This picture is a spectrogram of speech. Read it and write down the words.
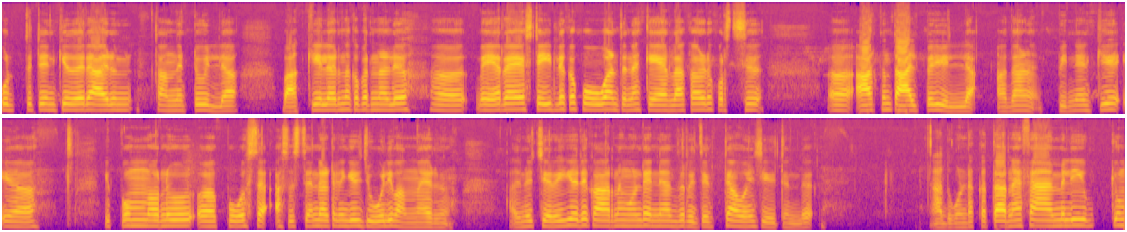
കൊടുത്തിട്ട് എനിക്ക് ഇതുവരെ ആരും തന്നിട്ടുമില്ല. ബാക്കി എല്ലാവരും എന്നൊക്കെ പറഞ്ഞാൽ വേറെ സ്റ്റേറ്റിലൊക്കെ പോവുകയാണെങ്കിൽ തന്നെ കേരളക്കാരോട് കുറച്ച് ആർക്കും താല്പര്യമില്ല. അതാണ്. പിന്നെ എനിക്ക് ഇപ്പം പറഞ്ഞു പോസ്റ്റ് അസിസ്റ്റന്റായിട്ട് എനിക്കൊരു ജോലി വന്നായിരുന്നു. അതിന് ചെറിയൊരു കാരണം കൊണ്ട് എന്നെ അത് റിജക്റ്റ് ആവുകയും ചെയ്തിട്ടുണ്ട്. അതുകൊണ്ടൊക്കെ തന്നെ ഫാമിലിക്കും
